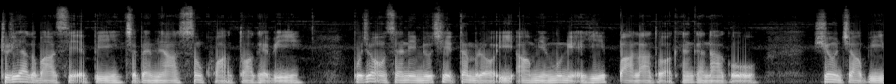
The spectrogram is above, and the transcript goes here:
ဒုတိယကမ္ဘာစစ်အပြီးဂျပန်များဆွန့်ခွာသွားခဲ့ပြီးဗိုလ်ချုပ်အောင်ဆန်းနှင့်မျိုးချစ်တပ်မတော်၏အောင်မြင်မှုနှင့်အရေးပါလာသောအခမ်းကဏ္ဍကိုယွန့်ကြောက်ပြီး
